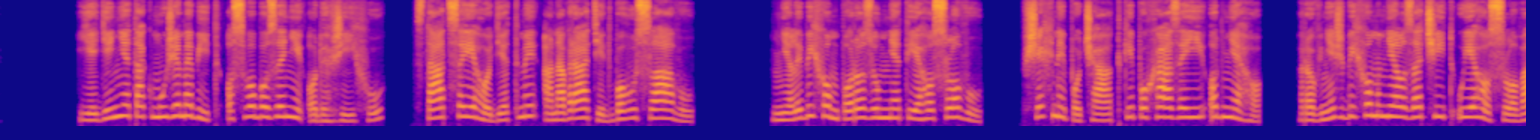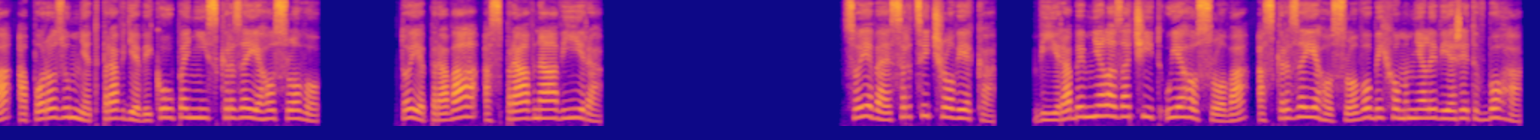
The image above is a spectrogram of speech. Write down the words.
Jedině tak můžeme být osvobozeni od hříchu, stát se jeho dětmi a navrátit Bohu slávu. Měli bychom porozumět jeho slovu. Všechny počátky pocházejí od něho. Rovněž bychom měl začít u jeho slova a porozumět pravdě vykoupení skrze jeho slovo. To je pravá a správná víra. Co je ve srdci člověka? Víra by měla začít u jeho slova a skrze jeho slovo bychom měli věřit v Boha.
